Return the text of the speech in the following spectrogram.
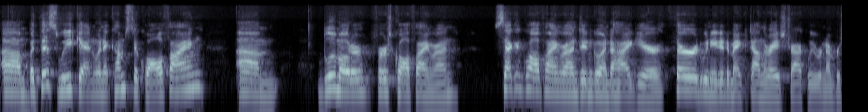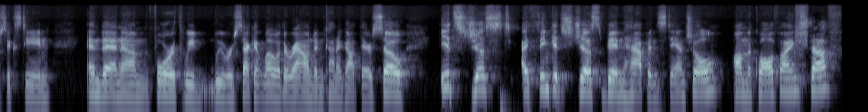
Um, but this weekend, when it comes to qualifying, um, Blue Motor first qualifying run, second qualifying run didn't go into high gear. Third, we needed to make it down the racetrack. We were number sixteen and then um, fourth we we were second low of the round and kind of got there so it's just i think it's just been happenstantial on the qualifying stuff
